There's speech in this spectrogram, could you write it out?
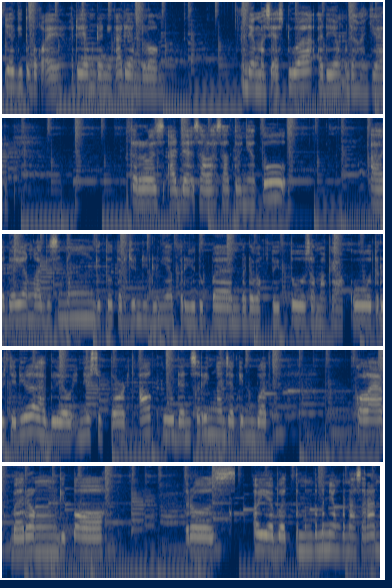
Ya gitu pokoknya ada yang udah nikah ada yang belum. Ada yang masih S2 ada yang udah ngajar. Terus ada salah satunya tuh ada yang lagi seneng gitu terjun di dunia peryoutuban pada waktu itu sama kayak aku. Terus jadilah beliau ini support aku dan sering ngajakin buat collab bareng gitu terus oh iya buat temen-temen yang penasaran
